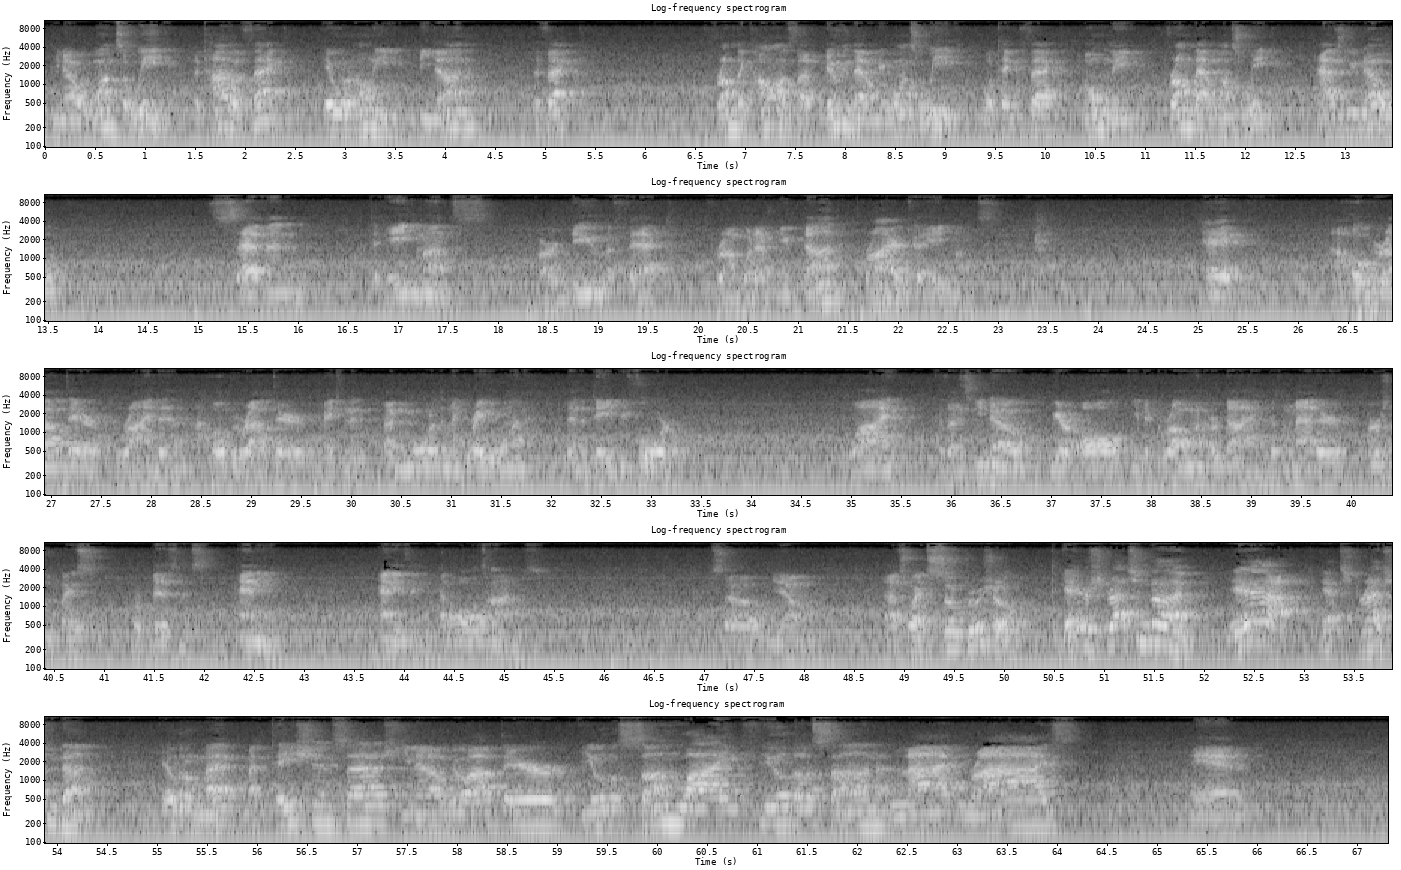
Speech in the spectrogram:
you know, once a week, the time effect, it would only be done, the effect from the cause of doing that only once a week will take effect only from that once a week. As you know, seven to eight months are due effect from whatever you've done prior to eight months. Hey, I hope you're out there grinding. I hope you're out there making it a more than a great one than the day before. Why? Because as you know, we are all either growing or dying. It doesn't matter person, place, or business. Any, anything at all times. So, you know, that's why it's so crucial to get your stretching done. Yeah, get stretching done. Get a little med meditation sesh, you know, go out there, feel the sunlight, feel the sunlight rise. And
